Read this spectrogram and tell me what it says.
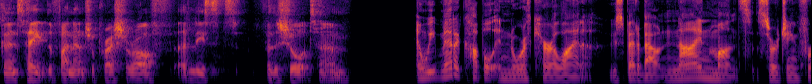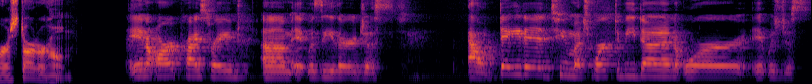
going to take the financial pressure off, at least for the short term. And we met a couple in North Carolina who spent about nine months searching for a starter home. In our price range, um, it was either just outdated, too much work to be done, or it was just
